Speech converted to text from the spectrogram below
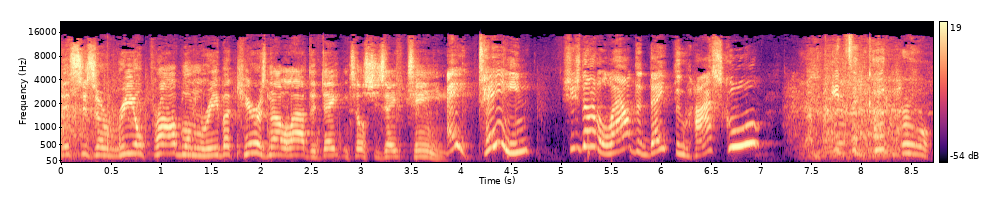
This is a real problem, Reba. Kyra's not allowed to date until she's 18. 18? She's not allowed to date through high school? It's a good rule.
